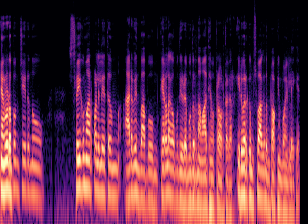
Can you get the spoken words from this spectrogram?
ഞങ്ങളോടൊപ്പം ചേരുന്നു ശ്രീകുമാർ പള്ളിയിലെത്തും അരവിന്ദ് ബാബുവും കേരള കൗമുദിയുടെ മുതിർന്ന മാധ്യമപ്രവർത്തകർ ഇരുവർക്കും സ്വാഗതം ടോക്കിംഗ് പോയിന്റിലേക്ക്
